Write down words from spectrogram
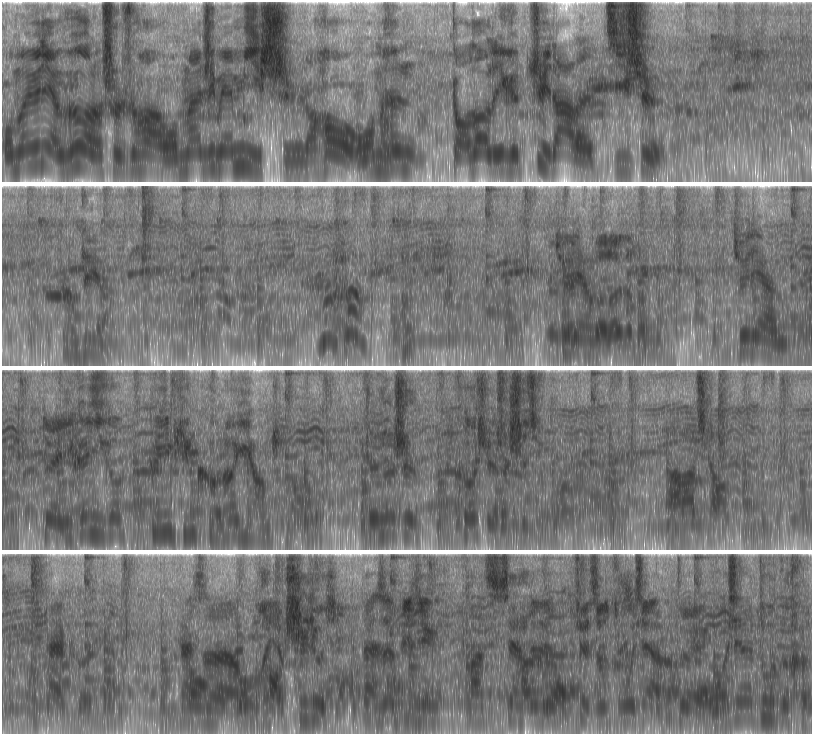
我们有点饿了，说实话，我们来这边觅食，然后我们搞到了一个巨大的鸡翅，长这样，有点可乐这么就有点，对，跟一个跟一瓶可乐一样长，真的是科学的事情吗？阿拉强，太可以。但是好吃就行。但是毕竟它现在确实出现了。对我现在肚子很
